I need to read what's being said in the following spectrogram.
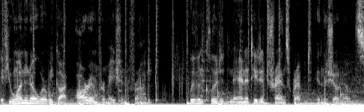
If you want to know where we got our information from, we've included an annotated transcript in the show notes.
